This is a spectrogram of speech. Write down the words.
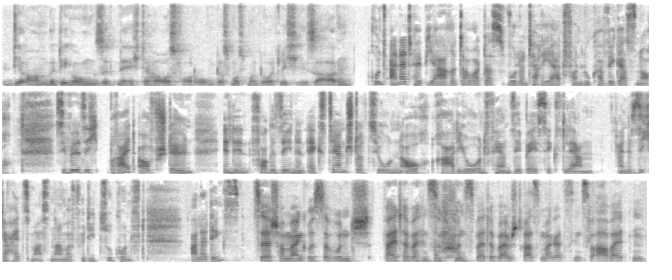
Die Rahmenbedingungen sind eine echte Herausforderung, das muss man deutlich sagen. Rund anderthalb Jahre dauert das Volontariat von Luca Vegas noch. Sie will sich breit aufstellen, in den vorgesehenen externen Stationen auch Radio- und Fernsehbasics lernen. Eine Sicherheitsmaßnahme für die Zukunft. Allerdings. Es wäre schon mein größter Wunsch, weiter bei Kunst, weiter beim Straßenmagazin zu arbeiten,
